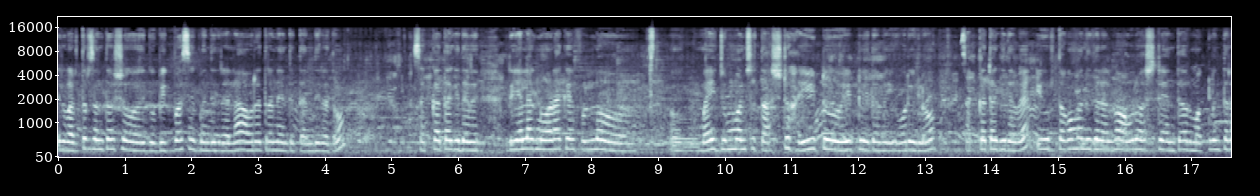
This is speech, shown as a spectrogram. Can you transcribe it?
ಇದು ವರ್ತರ್ ಸಂತೋಷ್ ಇದು ಬಿಗ್ ಬಾಸಿಗೆ ಬಂದಿದ್ರಲ್ಲ, ಅವ್ರ ಹತ್ರನೇ ಅಂತ ತಂದಿರೋದು. ಸಖತ್ತಾಗಿದ್ದಾವೆ ರಿಯಲಾಗಿ ನೋಡೋಕ್ಕೆ ಫುಲ್ಲು ಮೈ ಜುಮ್ ಅನಿಸುತ್ತೆ? ಅಷ್ಟು ಹೈಟು ಹೈಟು ಇದ್ದಾವೆ ಈ ಹೋರಿಗಳು. ಸಖತ್ತಾಗಿದ್ದಾವೆ ಇವ್ರು ತೊಗೊಂಬಂದಿದ್ದಾರಲ್ವ ಅವರು ಅಷ್ಟೇ ಅಂತೆ, ಅವ್ರ ಮಕ್ಳನ್ನ ಥರ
